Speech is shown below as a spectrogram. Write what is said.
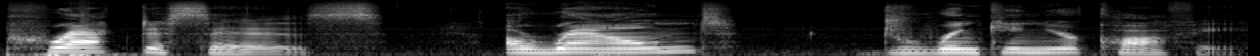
practices around drinking your coffee.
